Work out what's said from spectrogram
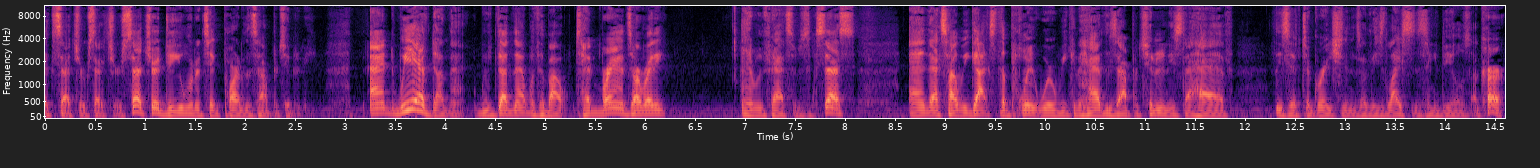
et cetera, et cetera, et cetera. Do you want to take part in this opportunity? And we have done that. We've done that with about 10 brands already, and we've had some success. And that's how we got to the point where we can have these opportunities to have these integrations or these licensing deals occur.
